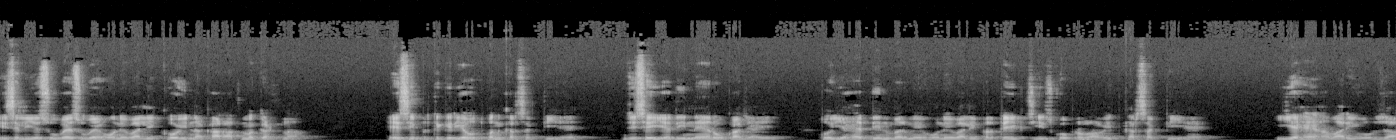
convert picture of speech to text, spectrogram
इसलिए सुबह सुबह होने वाली कोई नकारात्मक घटना ऐसी प्रतिक्रिया उत्पन्न कर सकती है जिसे यदि न रोका जाए तो यह दिन भर में होने वाली प्रत्येक चीज़ को प्रभावित कर सकती है। यह हमारी ऊर्जा,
